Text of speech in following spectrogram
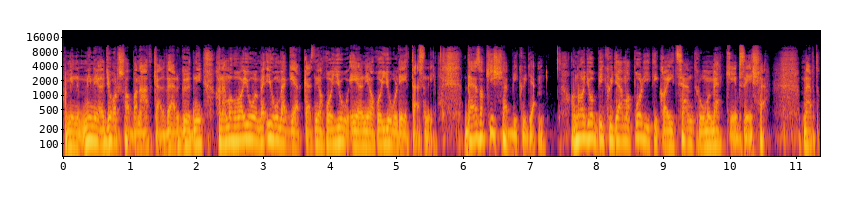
amin minél gyorsabban át kell vergődni, hanem ahova jó, jó megérkezni, ahol jó élni, ahol jó létezni. De ez a kisebbik ügyem. A nagyobbik ügyem a politikai centrum megképzése. Mert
